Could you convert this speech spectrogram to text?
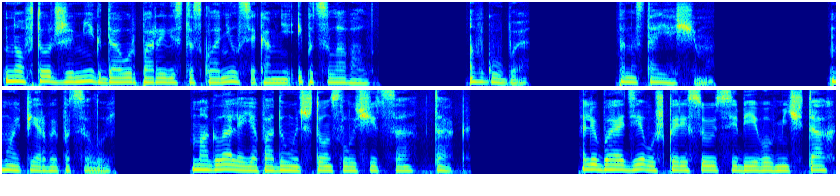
Но в тот же миг Даур порывисто склонился ко мне и поцеловал. В губы. По-настоящему. Мой первый поцелуй. Могла ли я подумать, что он случится так? Любая девушка рисует себе его в мечтах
